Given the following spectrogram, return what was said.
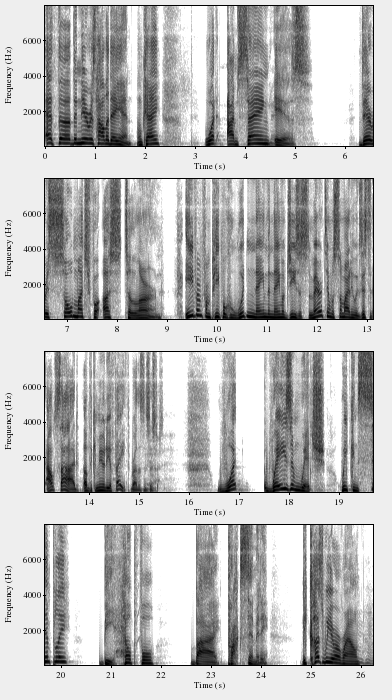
at the the nearest holiday inn, okay? What I'm saying is there is so much for us to learn, even from people who wouldn't name the name of Jesus. Samaritan was somebody who existed outside of the community of faith, brothers and sisters. What ways in which we can simply be helpful by proximity. Because we are around, mm-hmm.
